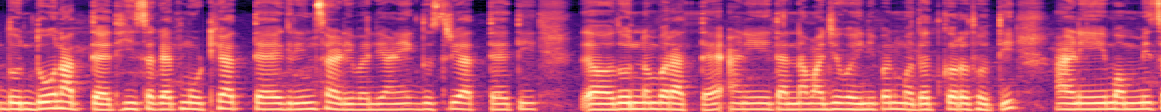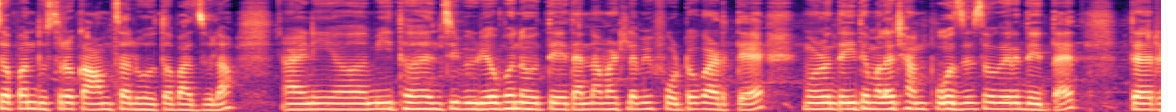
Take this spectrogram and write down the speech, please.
दोन दोन आत्या आहेत. ही सगळ्यात मोठी आत्या आहे ग्रीन साडीवाली आणि एक दुसरी आत्या आहे ती दोन नंबर आत्या आहे आणि त्यांना माझी वहिनी पण मदत करत होती आणि मम्मीचं पण दुसरं काम चालू होतं बाजूला आणि मी इथं ह्यांची व्हिडिओ बनवते त्यांना म्हटलं मी फोटो काढते आहे म्हणून ते इथे मला छान पोजेस वगैरे देत आहेत तर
